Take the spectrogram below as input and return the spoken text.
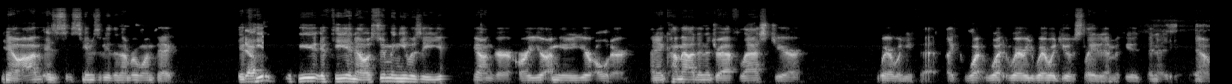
you know, is seems to be the number one pick. If Yep. he if he if he you know, assuming he was a year younger or you're I mean a year older, and had come out in the draft last year, where would he fit? Like what what where where would you have slated him if you had been a you know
